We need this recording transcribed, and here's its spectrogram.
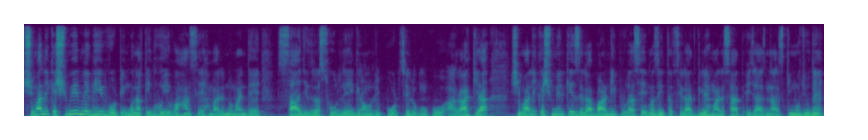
शुमाली कश्मीर में भी वोटिंग मुनद हुई। वहाँ से हमारे नुमाइंदे साजिद रसूल ने ग्राउंड रिपोर्ट से लोगों को आगाह किया। शुमाली कश्मीर के ज़िला बांडीपुरा से मजीद तफसीत के लिए हमारे साथ एजाज़ नाजकी मौजूद हैं।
